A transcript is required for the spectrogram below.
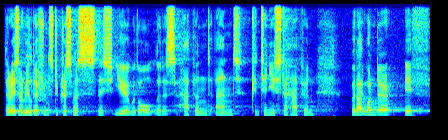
There is a real difference to Christmas this year with all that has happened and continues to happen. But I wonder if,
